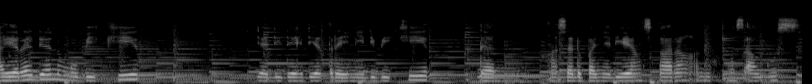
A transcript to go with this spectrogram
Akhirnya dia nemu Big Hit jadi deh dia trainee di Big Hit. Dan masa depannya dia yang sekarang aduh Mas Agus.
